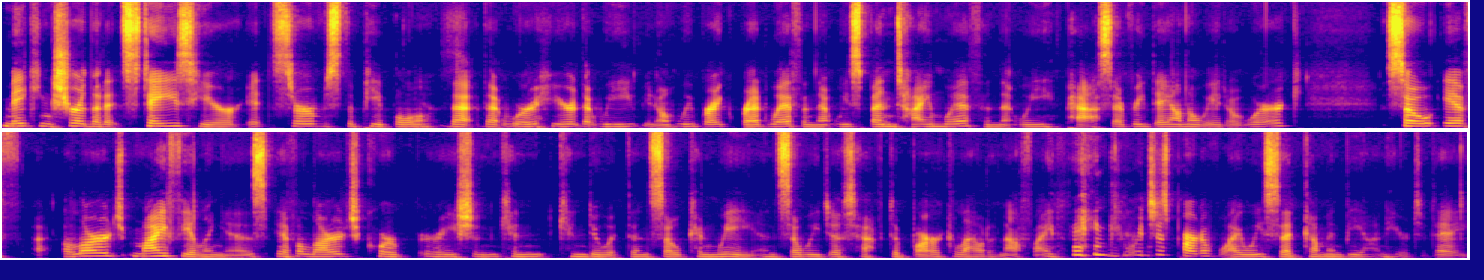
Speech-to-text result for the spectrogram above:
making sure that it stays here. It serves the people yes. that, that we're here, that we, you know, we break bread with and that we spend time with and that we pass every day on the way to work. So if a large my feeling is if a large corporation can can do it then so can we and so we just have to bark loud enough I think which is part of why we said come and be on here today.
